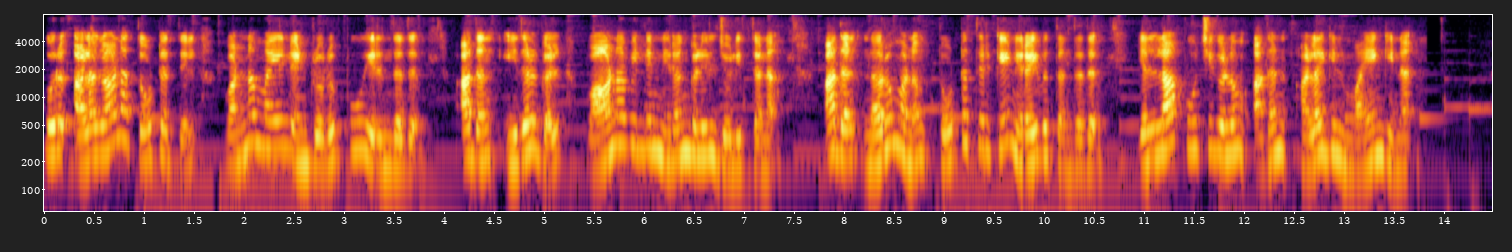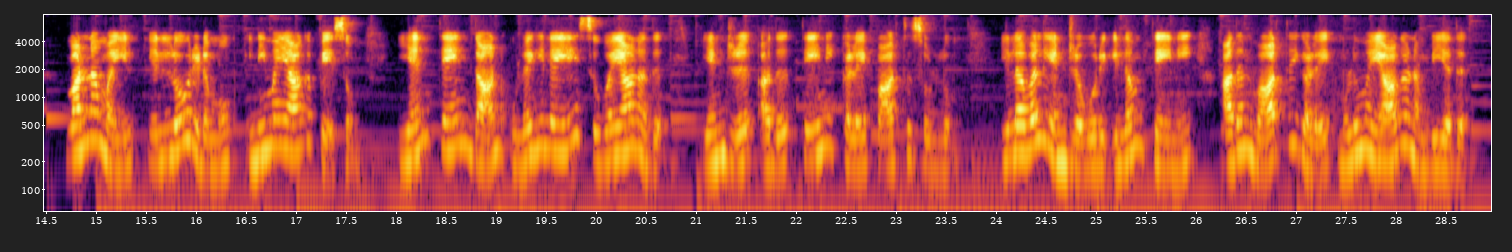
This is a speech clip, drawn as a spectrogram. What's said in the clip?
ஒரு அழகான தோட்டத்தில் வண்ணமயில் என்றொரு பூ இருந்தது. அதன் இதழ்கள் வானவில்லின் நிறங்களில் ஜொலித்தன. அதன் நறுமணம் தோட்டத்திற்கே நிறைவு தந்தது. எல்லா பூச்சிகளும் அதன் அழகில் மயங்கின. வண்ணமயில் எல்லோரிடமும் இனிமையாக பேசும். என் தேன் தான் உலகிலேயே சுவையானது என்று அது தேனீக்களை பார்த்து சொல்லும். இளவல் என்ற ஒரு இளம் தேனி அதன் வார்த்தைகளை முழுமையாக நம்பியது.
